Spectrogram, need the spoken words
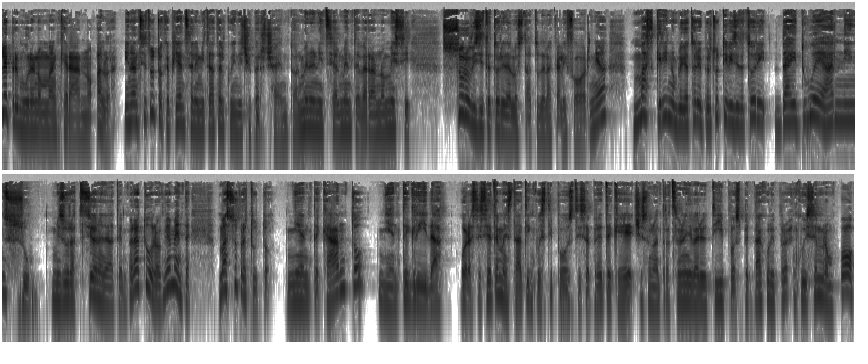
Le premure non mancheranno. Allora, innanzitutto capienza limitata al 15%, almeno inizialmente verranno ammessi solo visitatori dallo Stato della California, mascherine obbligatorie per tutti i visitatori dai due anni in su, misurazione della temperatura ovviamente, ma soprattutto niente canto, niente grida. Ora, se siete mai stati in questi posti, saprete che ci sono attrazioni di vario tipo, spettacoli in cui sembra un po'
